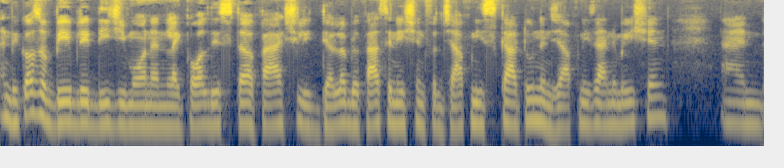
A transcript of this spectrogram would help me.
And because of Beyblade, Digimon, and like all this stuff, I actually developed a fascination for Japanese cartoon and Japanese animation. And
